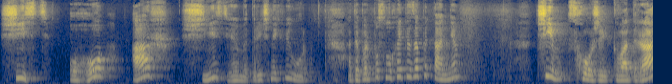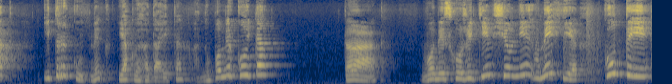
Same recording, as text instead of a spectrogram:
шість. Ого, аж шість геометричних фігур. А тепер послухайте запитання. Чим схожий квадрат і трикутник, як ви гадаєте? Ану, поміркуйте. Так, вони схожі тим, що в них є кути.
